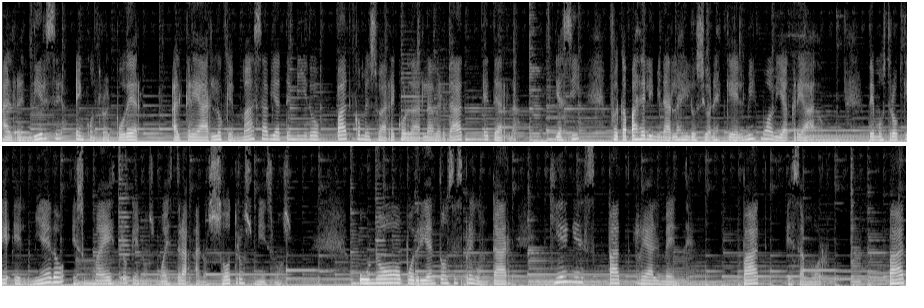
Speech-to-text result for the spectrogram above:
Al rendirse encontró el poder. Al crear lo que más había temido, Pat comenzó a recordar la verdad eterna y así fue capaz de eliminar las ilusiones que él mismo había creado demostró que el miedo es un maestro que nos muestra a nosotros mismos. Uno podría entonces preguntar, ¿quién es Pat realmente? Pat es amor. Pat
